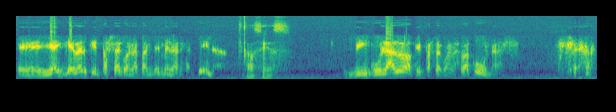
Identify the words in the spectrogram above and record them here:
Eh, y hay que ver qué pasa con la pandemia en la Argentina. Así es. Vinculado a qué pasa con las vacunas.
